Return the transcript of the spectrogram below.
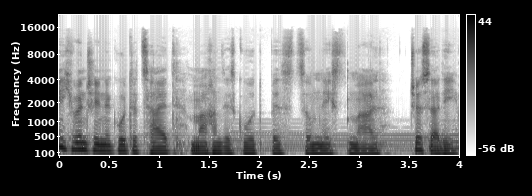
Ich wünsche Ihnen eine gute Zeit. Machen Sie es gut. Bis zum nächsten Mal. Tschüss, Adi.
